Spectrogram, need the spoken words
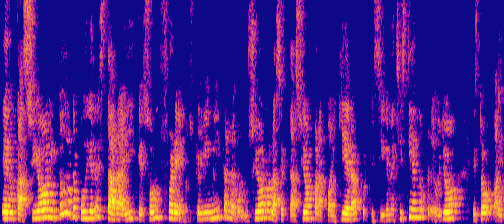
educación y todo lo que pudiera estar ahí, que son frenos, que limitan la evolución o la aceptación para cualquiera, porque siguen existiendo, creo yo. Esto, ay,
